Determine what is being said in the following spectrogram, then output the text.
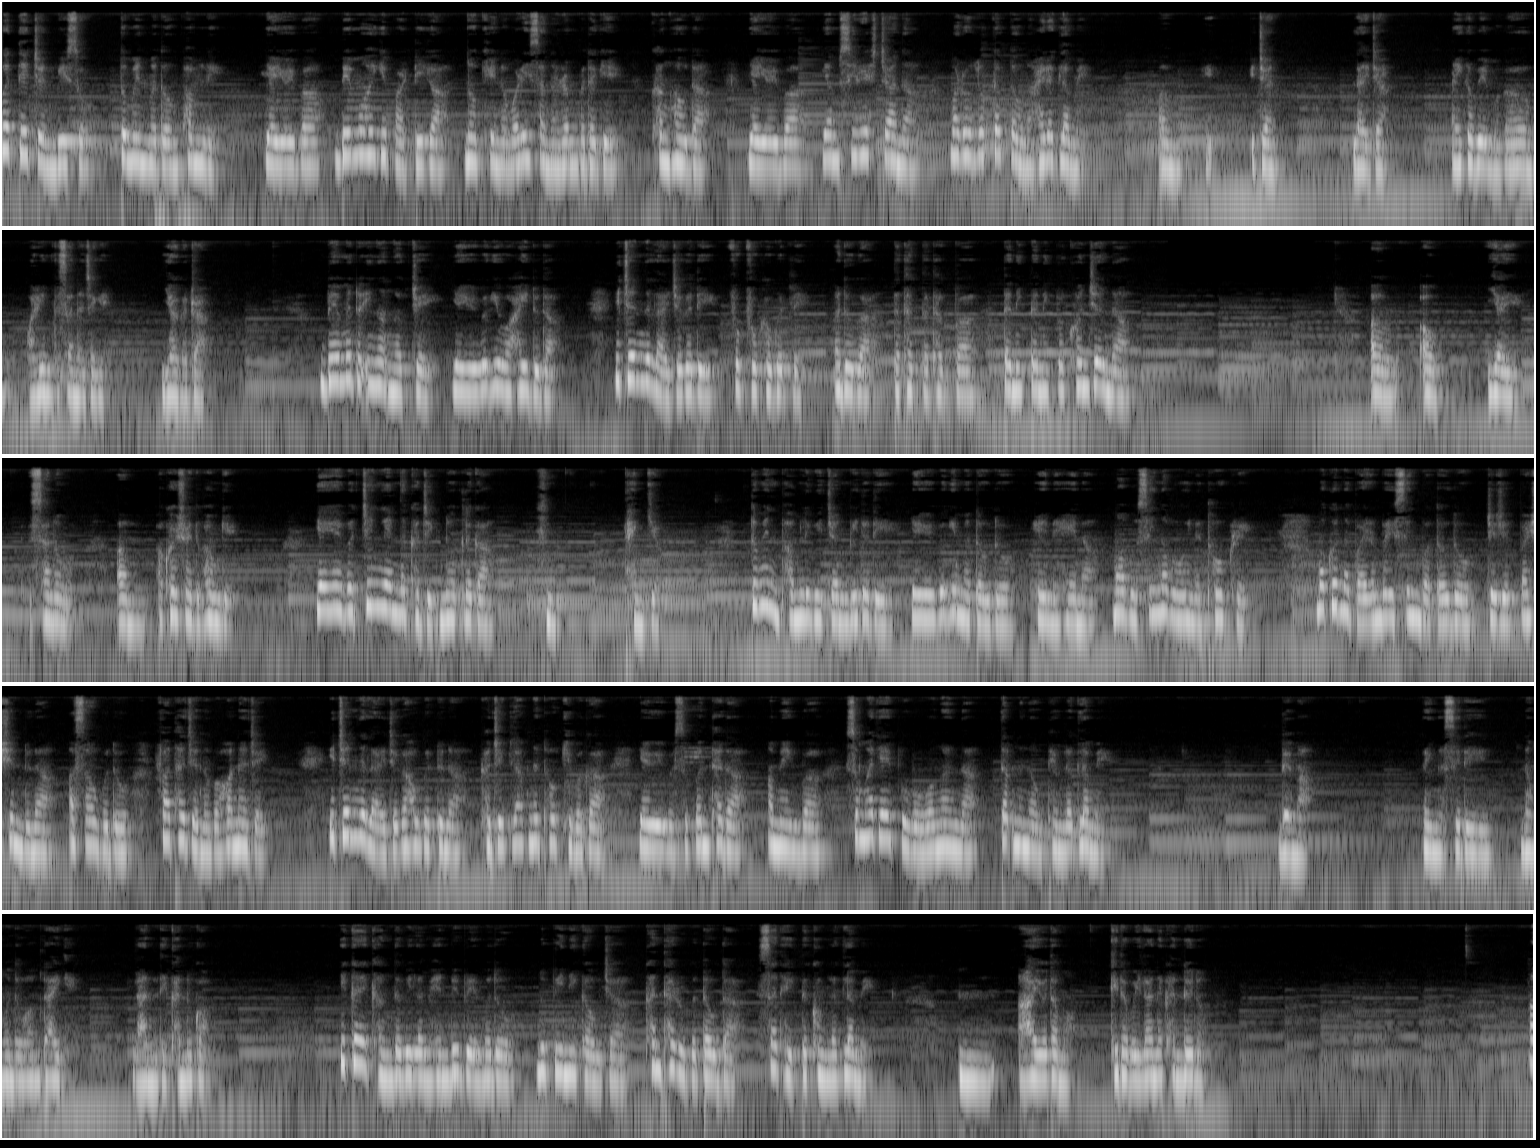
लगते भी तुम्हें मदम फमले याब बेमोह की पार्टी का नोखे नरी सनरमे खाद याब यम सीरियस चाहना मरु लुक्टक तौना हैरकलमे अम इचन लाइजा अग बेम वरीन सनजगे यागद्रा बेम तो इंग नक्चे याब की वहद इचन लाइजगे फुक फुक खौगले तथक तथक तनिक तनिक खोजना ꯑꯧ ꯌꯥꯏꯌꯦ ꯁꯥꯟꯅꯧ ꯑꯝ ꯑꯩꯈꯣꯏ ꯁ꯭ꯋꯥꯏꯗ ꯐꯝꯒꯦ ꯌꯥꯏꯌꯣꯏꯕ ꯆꯤꯡꯂꯦꯝꯅ ꯈꯖꯤꯛ ꯅꯣꯛꯂꯒ ꯊꯦꯡꯛ ꯌꯨ ꯇꯨꯃꯤꯟ ꯐꯝꯂꯤꯕꯤ ꯆꯟꯕꯤꯗꯗꯤ ꯌꯩꯕꯒꯤ ꯃꯇꯧꯗꯣ ꯍꯦꯟꯅ ꯍꯦꯟꯅ ꯃꯥꯕꯨ ꯁꯤꯡꯅꯕ ꯑꯣꯏꯅ ꯊꯣꯛꯈ꯭ꯔꯦ ꯃꯈꯨꯠꯅ ꯄꯥꯏꯔꯝꯕ ꯏꯁꯤꯡ ꯕꯣꯇꯜꯗꯣ ꯖꯦꯖꯦꯠ ꯄꯥꯏꯁꯤꯟꯗꯨꯅ ꯑꯁꯥꯎꯕꯗꯣ ꯐꯥꯊꯖꯅꯕ ꯍꯣꯠꯅꯖꯩ ꯏꯆꯟꯒ ꯂꯥꯏꯖꯒ ꯍꯧꯒꯠꯇꯨꯅ ꯈꯖꯤꯛ ꯂꯥꯞꯅ ꯊꯣꯛꯈꯤꯕꯒ ꯌꯥꯏꯕꯁꯨ ꯄꯟꯊꯗ ꯑꯃꯦꯡꯕ ꯁꯨꯝꯍꯠꯌꯥꯏ ꯄꯨꯕ ꯋꯥꯉꯥꯡꯅ ꯇꯞꯅ ꯅꯧ ꯊꯦꯝꯂꯛꯂꯝꯃꯤ ꯕꯦꯃꯥ ꯑꯩ ꯉꯁꯤꯗꯤ ꯅꯪꯉꯣꯟꯗ ꯋꯥꯝ ꯇꯥꯏꯒꯦ ꯂꯥꯟꯅꯗꯤ ꯈꯟꯅꯨꯀꯣ ꯏꯀꯥꯏ ꯈꯪꯗꯕꯤ ꯂꯝꯍꯦꯟꯕꯤ ꯕꯦꯝꯃꯗꯣ ꯅꯨꯄꯤꯅꯤ ꯀꯧꯖ ꯈꯟꯊꯔꯨꯕ ꯇꯧꯗ ꯁꯠ ꯍꯦꯛꯇ ꯈꯨꯝꯂꯛꯂꯝꯃꯤ ꯎꯝ ꯍꯥꯏꯌꯣ ꯇꯥꯃꯣ ꯀꯩꯗꯧꯕꯩ ꯂꯥꯟꯅ ꯈꯟꯗꯣꯏꯅꯣ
